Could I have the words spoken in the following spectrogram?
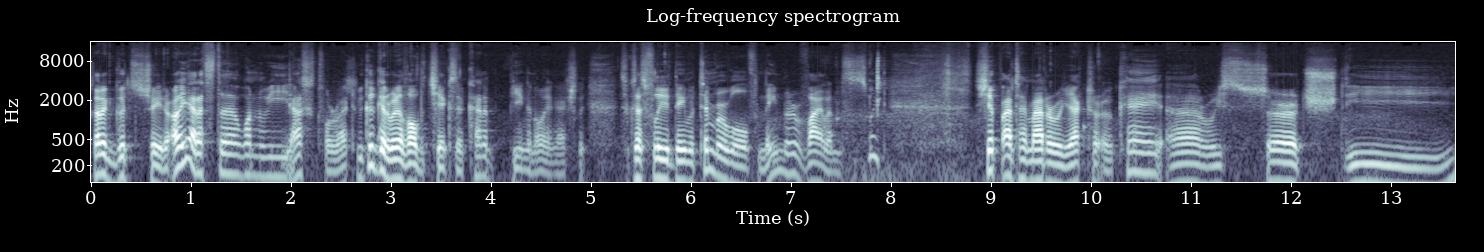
Got a good trader. Oh yeah, that's the one we asked for, right? We could get rid of all the chicks. They're kind of being annoying, actually. Successfully named a timber wolf. Named her violence. Sweet. Ship antimatter reactor, okay. Uh, research the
